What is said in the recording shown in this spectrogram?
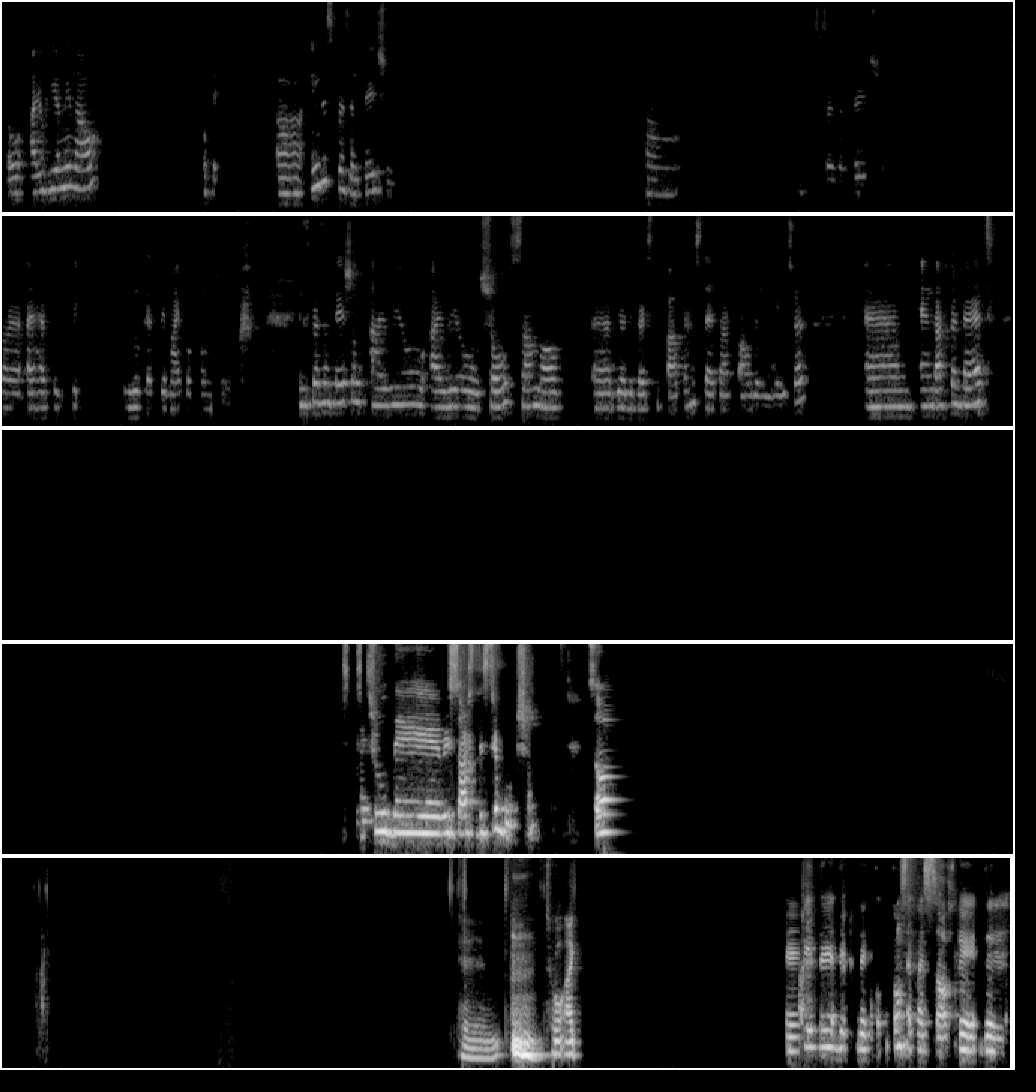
So are you hear me now? Okay. Uh, in this presentation, this presentation, sorry, I have to to look at the microphone. In this presentation, I will I will show some of uh, biodiversity patterns that are found in nature, and and after that, through the resource distribution. So um, so I the, the, the consequences of the, the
